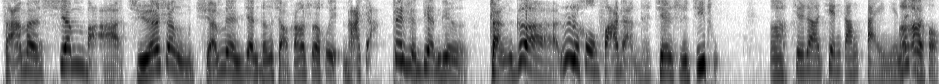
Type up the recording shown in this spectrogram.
咱们先把决胜全面建成小康社会拿下，这是奠定整个日后发展的坚实基础。啊，就是到建党百年的时候，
